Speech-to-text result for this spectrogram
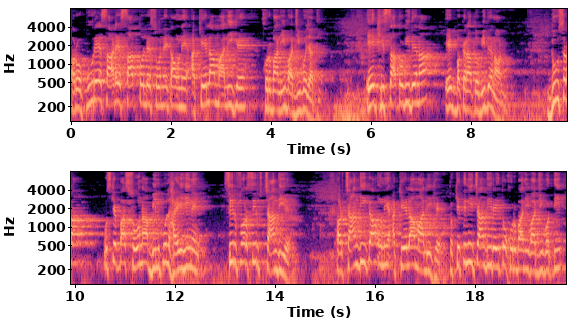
और वो पूरे साढ़े सात तोले सोने का उन्हें अकेला मालिक है, कुर्बानी वाजिब हो जाती। एक हिस्सा तो भी देना, एक बकरा तो भी देना उन्हें। दूसरा, उसके पास सोना बिल्कुल है ही नहीं, सिर्फ़ और सिर्फ़ चांदी है। और चांदी का उन्हें अकेला मालिक है। तो कितनी चांदी रही तो कुर्बानी वाजिब होती?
